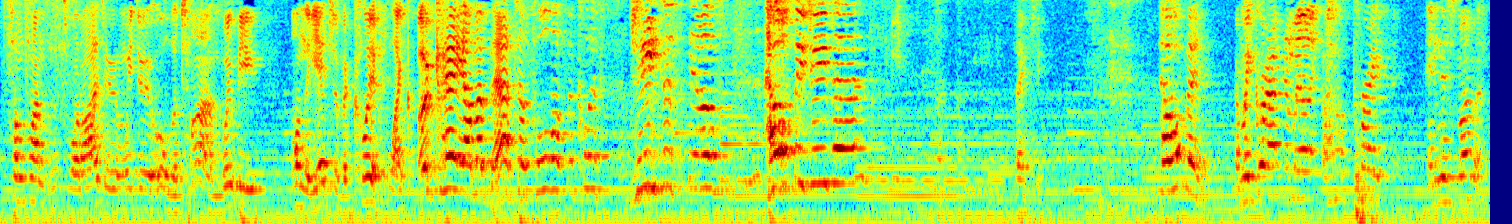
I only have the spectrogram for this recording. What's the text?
sometimes this is what I do and we do it all the time. We'll be on the edge of a cliff, like, okay, I'm about to fall off the cliff. Jesus, help me, Jesus. Thank you help me. And we grab and we're like, oh, pray in this moment.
